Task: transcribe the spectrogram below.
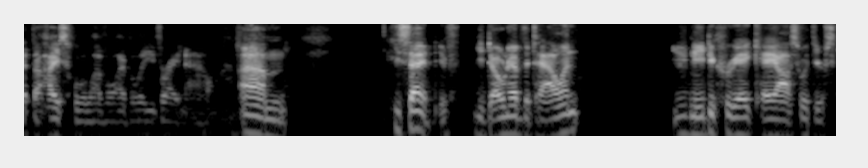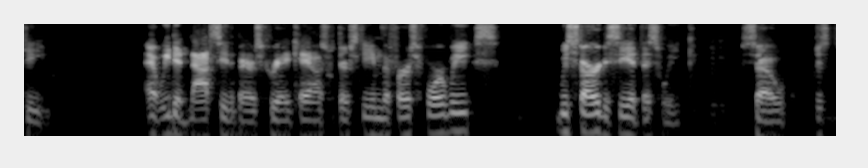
at the high school level, I believe, right now. Um, he said, if you don't have the talent, you need to create chaos with your scheme. And we did not see the Bears create chaos with their scheme the first four weeks we started to see it this week. So just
